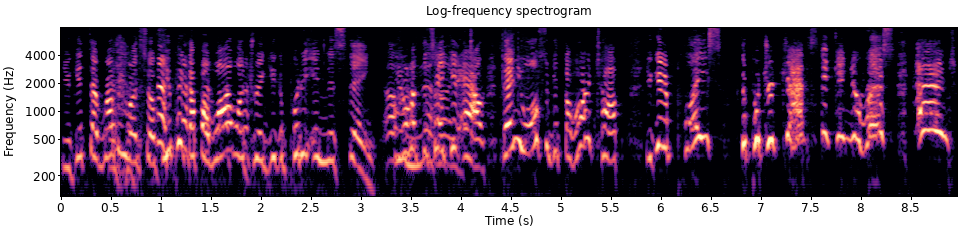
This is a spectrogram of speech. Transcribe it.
You get that rubbery one. So if you pick up a Wawa drink, you can put it in this thing. you don't have to take it out. Then you also get the hard top. You get a place to put your chapstick in your wrist, and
